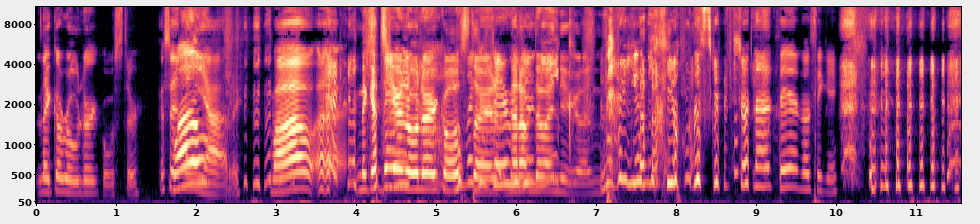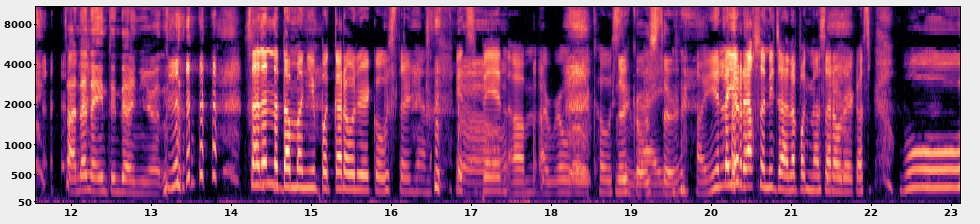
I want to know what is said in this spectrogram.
Like a roller coaster. Kasi Wow. nangyari. Wow! Uh, nagets yung roller Oh coaster. God, very Naramdaman niyo yun. Very unique yung description natin. O, sige. Sana naintindihan niyo yun. Sana nadama niyo yung pagka-roller coaster niya. It's Oo. been um, a roller coaster Roller coaster. ride. Oh, yun lang yung reaction ni Jana pag nasa roller coaster. Woo!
